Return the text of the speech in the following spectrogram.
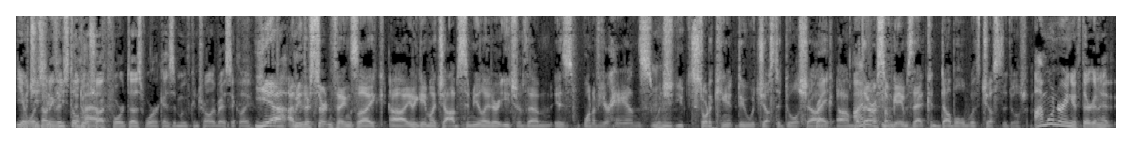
Yeah, Which worth is- if you that still the have- DualShock 4 does work as a move controller, basically. Yeah, I mean, there's certain things like uh, in a game like Job Simulator, each of them is one of your hands, which you sort of can't do with just a DualShock. Right. Um, but there I'm- are some games that can double with just the DualShock. I'm wondering if they're going to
